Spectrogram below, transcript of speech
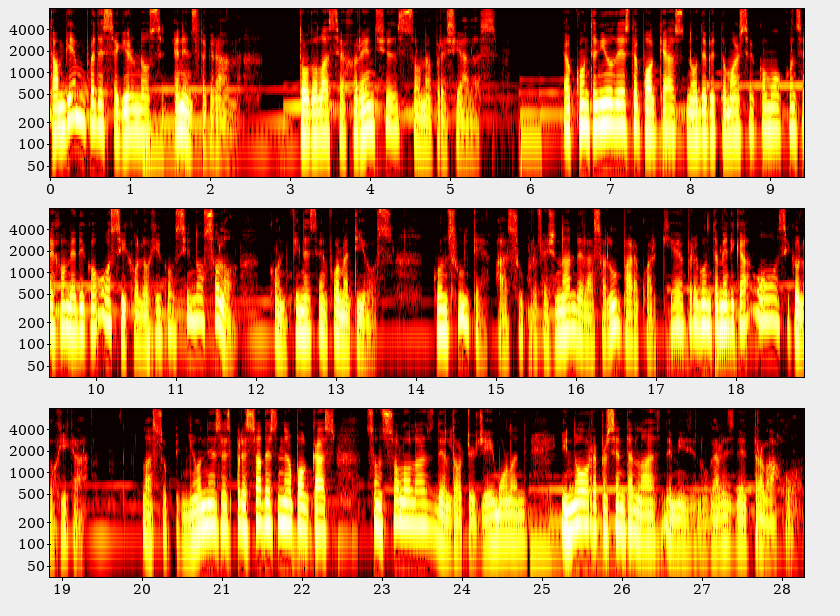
También puedes seguirnos en Instagram. Todas las sugerencias son apreciadas. El contenido de este podcast no debe tomarse como consejo médico o psicológico, sino solo con fines informativos. Consulte a su profesional de la salud para cualquier pregunta médica o psicológica. Las opiniones expresadas en el podcast son solo las del Dr. J. Morland y no representan las de mis lugares de trabajo.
